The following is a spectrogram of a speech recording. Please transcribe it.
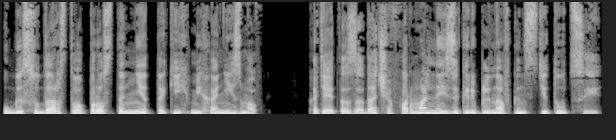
У государства просто нет таких механизмов, хотя эта задача формально и закреплена в Конституции.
